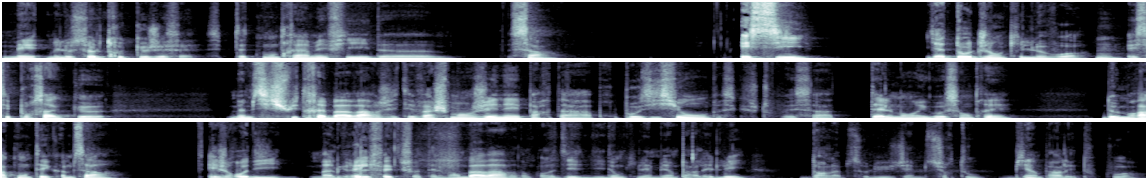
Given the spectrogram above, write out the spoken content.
mais, mais le seul truc que j'ai fait, c'est peut-être montrer à mes filles de ça. Et si il y a d'autres gens qui le voient. Hmm. Et c'est pour ça que même si je suis très bavard, j'étais vachement gêné par ta proposition, parce que je trouvais ça tellement égocentré de me raconter comme ça. Et je redis, malgré le fait que je sois tellement bavard, donc on dit, dis donc, il aime bien parler de lui. Dans l'absolu, j'aime surtout bien parler tout court.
